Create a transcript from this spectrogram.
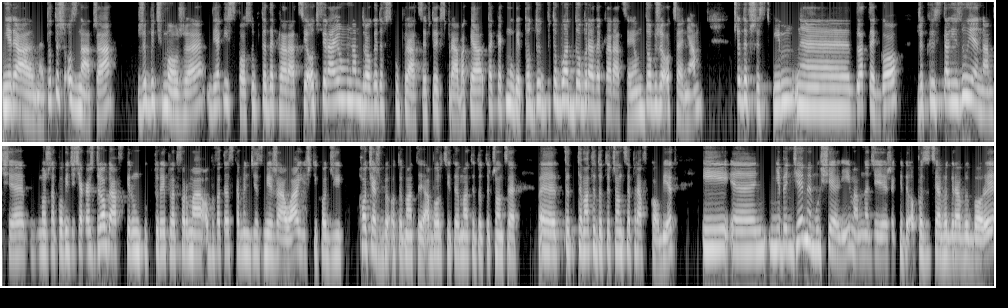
nierealne. To też oznacza, że być może w jakiś sposób te deklaracje otwierają nam drogę do współpracy w tych sprawach. Ja, tak jak mówię, to, to była dobra deklaracja, ją dobrze oceniam. Przede wszystkim e, dlatego, że krystalizuje nam się, można powiedzieć, jakaś droga, w kierunku której Platforma Obywatelska będzie zmierzała, jeśli chodzi chociażby o tematy aborcji, tematy dotyczące, e, te, tematy dotyczące praw kobiet. I e, nie będziemy musieli, mam nadzieję, że kiedy opozycja wygra wybory,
